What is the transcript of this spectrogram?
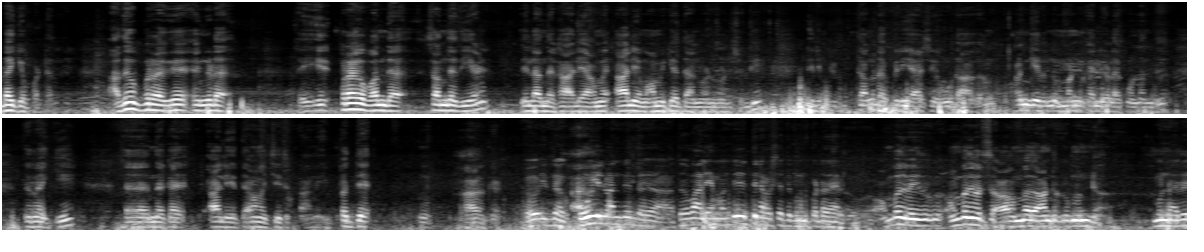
உடைக்கப்பட்டது. அது பிறகு எங்களோட இ- பிறகு வந்த சந்ததிகள் இதில் அந்த காலி அமை ஆலயம் அமைக்கத்தான் வேணும்னு சொல்லி திருப்பி தங்களோட பெரிய ஆசை ஊடாக அங்கிருந்து மண் கல்லுகளை கொண்டு வந்து இறக்கி இந்த க ஆலயத்தை அமைச்சிருக்காங்க. இப்போத்தே இந்த கோயில் வந்து இந்த தேவாலயம் வந்து எத்தனை வருஷத்துக்கு முற்பட்டதாக இருக்கு? ஐம்பது வயதுக்கு ஐம்பது வருஷம் ஐம்பது ஆண்டுக்கு முன்னே. முன்னாடி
